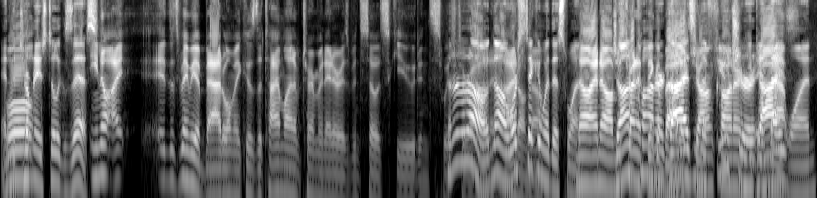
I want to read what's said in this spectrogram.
and Well, the Terminator still exists. You know, I it, this may be a bad one because the timeline of Terminator has been so skewed and switched no, no, around. no, no. We're sticking know. with this one. No, I know. I'm John just trying to Connor think about dies it. John in the future dies, in that one,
